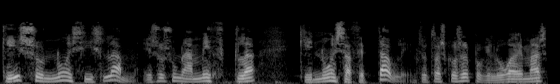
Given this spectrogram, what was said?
que eso no es Islam, eso es una mezcla que no es aceptable, entre otras cosas porque luego además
